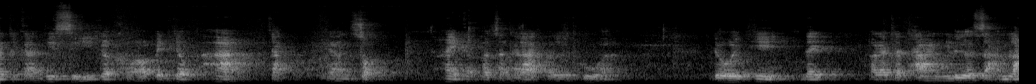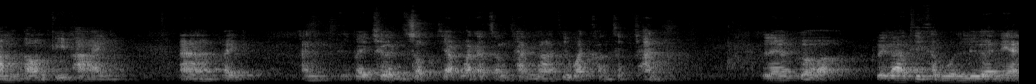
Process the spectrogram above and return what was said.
รัชกาลที่สี่ก็ขอเป็นเจ้าภาพจัดงานศพให้กับพระสังฆราชปรกัวโดยที่ได้พระราชทานเรือสามลำพร้อมฝีพายไปไปเชิญศพจากวัดอสสัมชัญมาที่วัดคอนเซปชันแล้วก็เวลาที่ขบวนเรือเนี่ย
